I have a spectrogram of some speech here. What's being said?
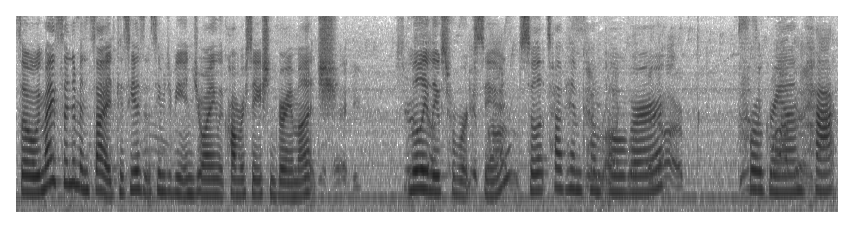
So we might send him inside, because he doesn't seem to be enjoying the conversation very much. Lily leaves for work soon, so let's have him come over. Program, hack,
